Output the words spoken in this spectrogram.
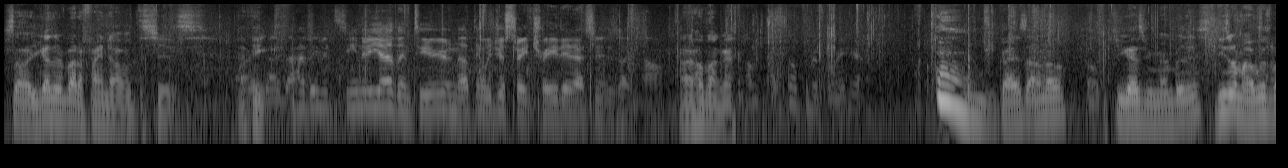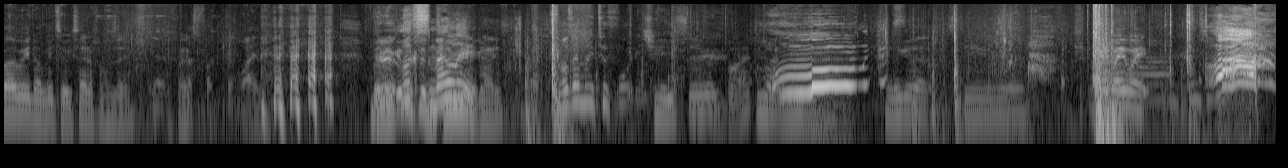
So, you guys are about to find out what this is. I think. Guys, I haven't even seen it yet. The interior, nothing. We just straight traded as soon as like. Um, Alright, hold on, guys. I'm, I can open it from right here. Ooh, guys, I don't know if you guys remember this. These are my woods, by the way. Don't get too excited for Jose. Yeah, Fuck. that's fucked up. Why not? But Dude, at look, this smell it. guys. Smells like my 240. Chaser. But Dude, I Oh, mean, look at that steering wheel. wait, wait, wait. Ah! Ah!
